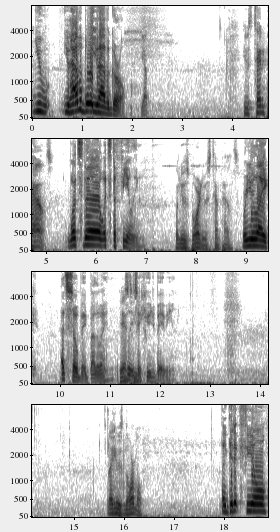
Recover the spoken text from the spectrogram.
you you have a boy, you have a girl. Yep. He was 10 pounds. What's the what's the feeling? When he was born, he was 10 pounds. Were you like, that's so big, by the way. Yeah, it's, it's a huge. huge baby. Like he was normal. Like, did it feel?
